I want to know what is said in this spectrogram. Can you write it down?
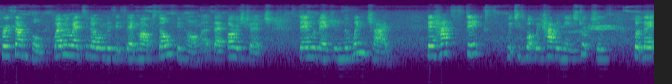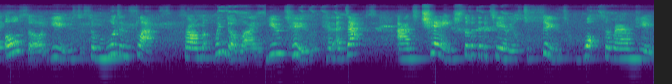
For example, when we went to go and visit St Mark's Dolphinholme at their forest church, they were making the wind chime. They had sticks, which is what we have in the instructions, but they also used some wooden slats from window blinds. You too can adapt and change some of the materials to suit what's around you.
